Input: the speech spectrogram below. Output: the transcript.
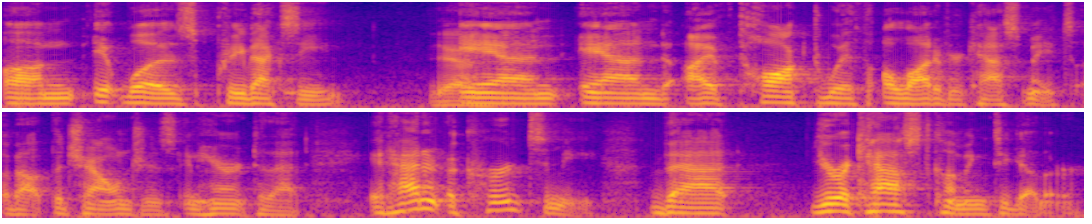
um, it was pre-vaccine. Yeah. And and I've talked with a lot of your castmates about the challenges inherent to that. It hadn't occurred to me that you're a cast coming together.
